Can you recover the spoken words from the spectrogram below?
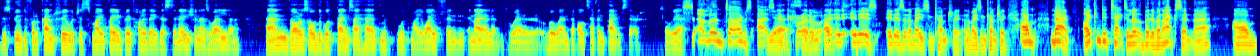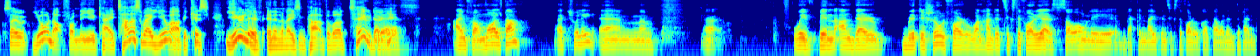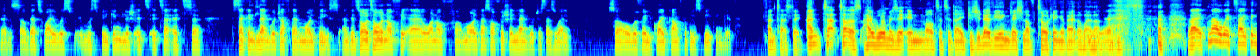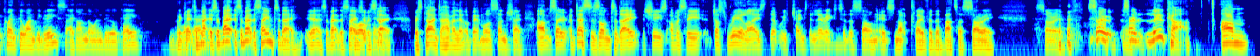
this beautiful country, which is my favorite holiday destination as well and also the good times I had with my wife in, in Ireland, where we went about seven times there. So yes, seven times. That's yeah, incredible. It, it is. It is an amazing country. An amazing country. Um, now I can detect a little bit of an accent there. Um, so you're not from the UK. Tell us where you are because you live in an amazing part of the world too, don't yes. you? Yes, I'm from Malta, actually. Um, uh, we've been under British rule for 164 years. So only back in 1964 we got our independence. So that's why we, we speak English. It's it's a it's a second language after Maltese, and it's also one of uh, one of Malta's official languages as well. So we feel quite comfortable speaking it. Fantastic. And t- tell us, how warm is it in Malta today? Because you know the English love talking about the weather. Yes. right now it's I think 21 degrees. I don't know in the UK. Okay, it's about it's about it's about the same today. Yeah, it's about the same. Oh, okay. So we're starting, we're starting to have a little bit more sunshine. Um, so Odessa's on today. She's obviously just realised that we've changed the lyrics to the song. It's not Clover the butter. Sorry, sorry. so so Luca, um,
